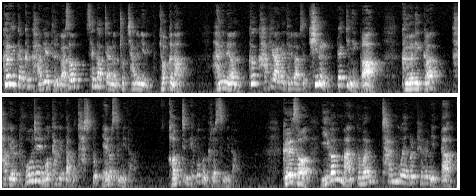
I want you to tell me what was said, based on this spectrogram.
그러니까 그 가게에 들어가서 생각지 않은 좋지 않은 일이 겪거나 아니면 그 가게 안에 들어가면서 키를 뺏기니까 그러니까 가게를 도저히 못하겠다고 다시 또 내놓습니다. 검증해보면 그렇습니다. 그래서 이것만큼은 참고해 볼 필요는 있다.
